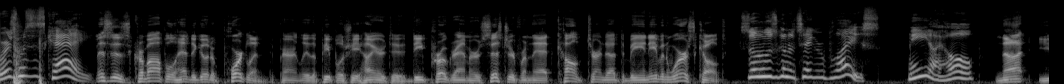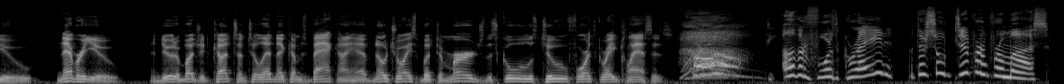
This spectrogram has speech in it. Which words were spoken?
Where's Mrs. K? Mrs. Krabappel had to go to Portland. Apparently, the people she hired to deprogram her sister from that cult turned out to be an even worse cult. So who's gonna take her place? Me, I hope. Not you. Never you. And due to budget cuts until Edna comes back, I have no choice but to merge the school's two fourth grade classes. The other fourth grade? But they're so different from us.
